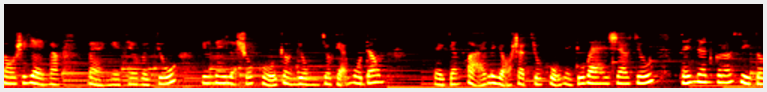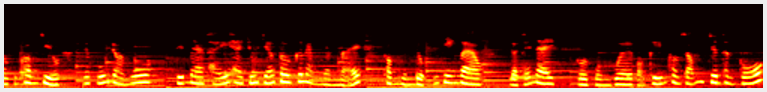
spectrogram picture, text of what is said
tôi sẽ dày mặt mà nghe theo lời chú, nhưng đây là số củi cần dùng cho cả mùa đông. Đây chẳng phải là dọn sạch chỗ cũ nhà chú ba hay sao chứ, thế nên có nói gì tôi cũng không chịu, nhất muốn đòi mua. Tím ba thấy hai chú cháu tôi cứ làm nhằn mãi, không nhịn được mới chen vào. Là thế này, người cùng quê bọn thím không sống trên thành phố.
